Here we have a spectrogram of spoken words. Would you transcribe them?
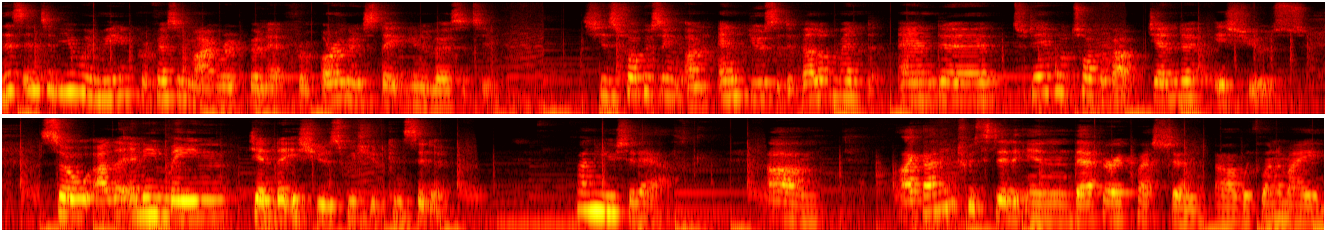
In this interview, we're meeting Professor Margaret Burnett from Oregon State University. She's focusing on end user development, and uh, today we'll talk about gender issues. So, are there any main gender issues we should consider? Funny you should ask. Um, I got interested in that very question uh, with one of my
